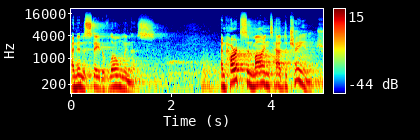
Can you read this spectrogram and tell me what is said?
and in a state of loneliness. And hearts and minds had to change.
